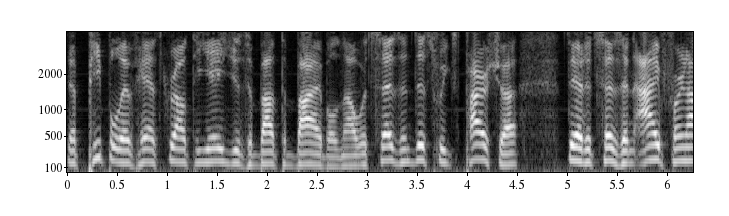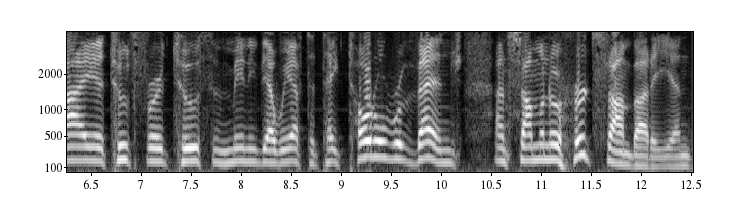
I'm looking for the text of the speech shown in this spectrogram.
that people have had throughout the ages about the Bible. Now, it says in this week's Parsha that it says an eye for an eye, a tooth for a tooth, meaning that we have to take total revenge on someone who hurt somebody. And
